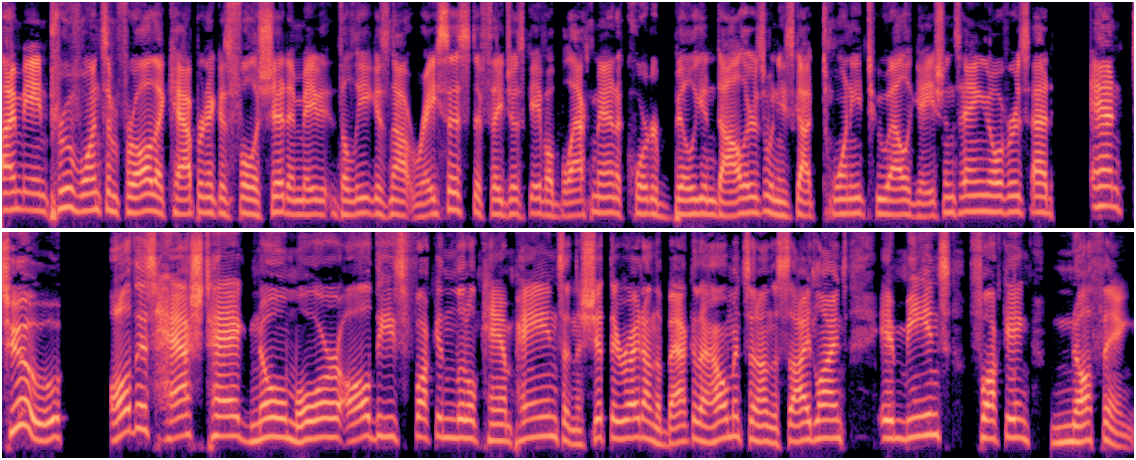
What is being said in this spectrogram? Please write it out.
I mean, prove once and for all that Kaepernick is full of shit and maybe the league is not racist if they just gave a black man a quarter billion dollars when he's got 22 allegations hanging over his head? And two, all this hashtag no more, all these fucking little campaigns and the shit they write on the back of the helmets and on the sidelines, it means fucking nothing.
